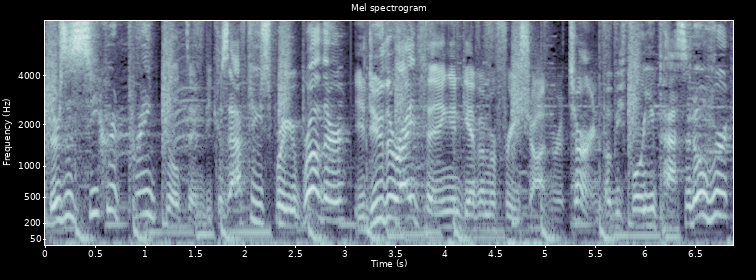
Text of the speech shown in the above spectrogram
there's a secret prank built in because after you spray your brother, you do the right thing and give him a free shot in return. But before you pass it over,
